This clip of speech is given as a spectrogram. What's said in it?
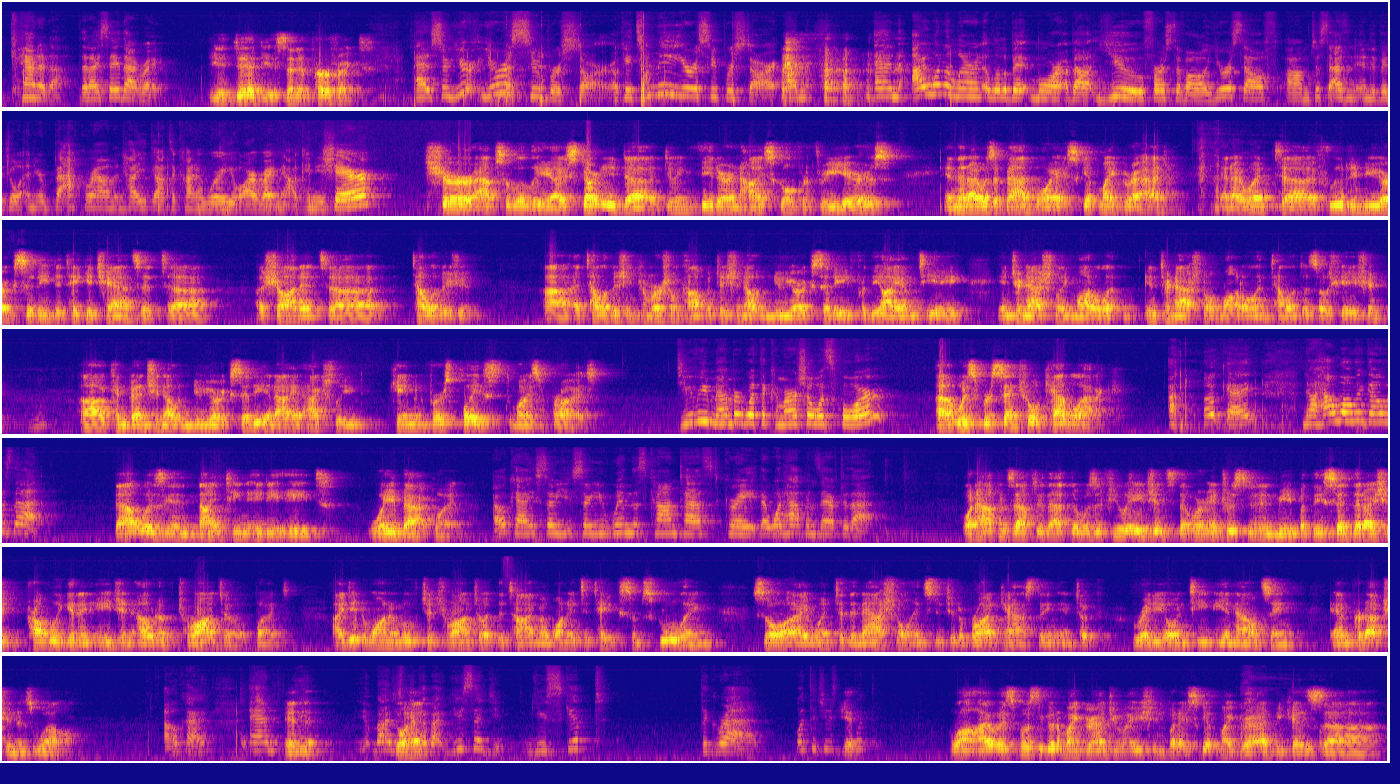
Canada. Did I say that right? You did. You said it perfect. And so you're you're a superstar. Okay, to me you're a superstar. And and I want to learn a little bit more about you first of all, yourself um, just as an individual and your background and how you got to kind of where you are right now. Can you share? Sure, absolutely. I started uh, doing theater in high school for three years, and then I was a bad boy. I skipped my grad, and I went. Uh, I flew to New York City to take a chance at uh, a shot at uh, television, uh, a television commercial competition out in New York City for the IMTA, Internationally Model International Model and Talent Association uh, convention out in New York City, and I actually came in first place to my surprise. Do you remember what the commercial was for? Uh, it was for Central Cadillac. okay. Now, how long ago was that? That was in 1988, way back when. Okay, so you so you win this contest, great. Now what happens after that? What happens after that? There was a few agents that were interested in me, but they said that I should probably get an agent out of Toronto. But I didn't want to move to Toronto at the time. I wanted to take some schooling, so I went to the National Institute of Broadcasting and took radio and TV announcing and production as well. Okay, and, And- you, you- I just go ahead. back. You said you, you skipped the grad. What did you? Yeah. What, Well, I was supposed to go to my graduation, but I skipped my grad because uh,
